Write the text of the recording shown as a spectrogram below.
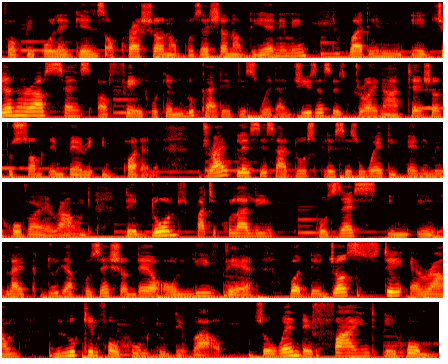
for people against oppression or possession of the enemy. But in a general sense of faith we can look at it this way that jesus is drawing our attention to something very important. Dry places are those places where the enemy hover around. They don't particularly possess in, like do their possession there or live there but they just stay around looking for whom to devour. So when they find a home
